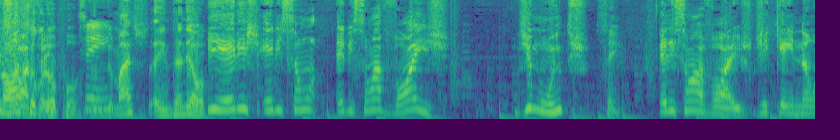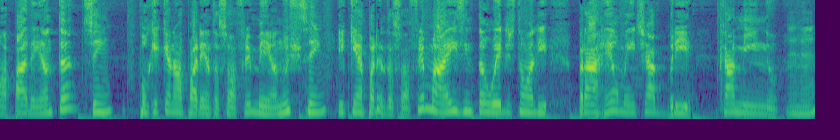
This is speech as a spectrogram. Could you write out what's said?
nosso sofre. grupo. Sim. Do, do mais, entendeu? E eles, eles, são, eles são a voz de muitos. Sim. Eles são a voz de quem não aparenta, Sim. porque quem não aparenta sofre menos. Sim. E quem aparenta sofre mais. Então eles estão ali pra realmente abrir caminho Uhum.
